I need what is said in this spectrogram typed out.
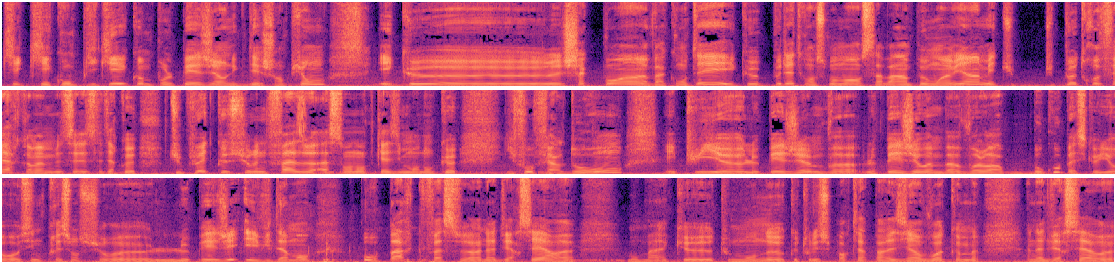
qui, qui, est compliqué comme pour le PSG en Ligue des Champions, et que chaque point va compter, et que peut-être qu'en ce moment ça va un peu moins bien, mais tu tu peux te refaire quand même. C'est-à-dire que tu peux être que sur une phase ascendante quasiment. Donc euh, il faut faire le dos rond. Et puis euh, le PSGOM va, le PSGOM va valoir beaucoup parce qu'il y aura aussi une pression sur euh, le PSG évidemment au parc face à un adversaire. bon bah que tout le monde, que tous les supporters parisiens voient comme un adversaire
